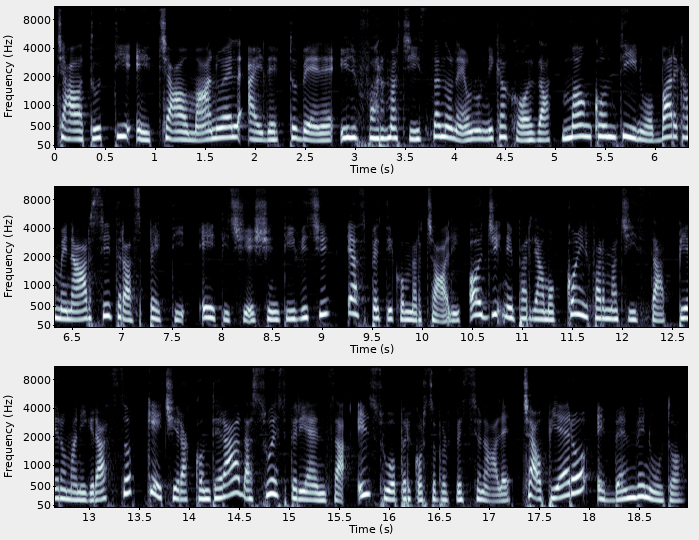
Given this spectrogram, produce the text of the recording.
Ciao a tutti e ciao Manuel, hai detto bene, il farmacista non è un'unica cosa, ma un continuo barcamenarsi tra aspetti etici e scientifici e aspetti commerciali. Oggi ne parliamo con il farmacista Piero Manigrasso che ci racconterà la sua esperienza e il suo percorso professionale. Ciao Piero e benvenuto.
